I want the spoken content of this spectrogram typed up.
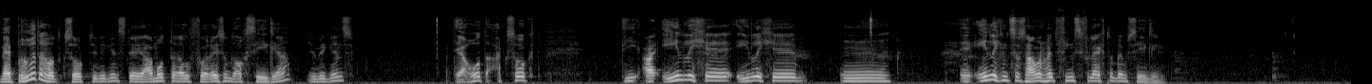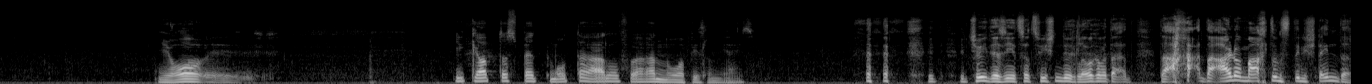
mein Bruder hat gesagt übrigens, der ja Motorradfahrer ist und auch Segler übrigens, der hat auch gesagt, die eine ähnliche, ähnliche, mh, mm, ähnlichen Zusammenhalt findest du vielleicht noch beim Segeln. Ja, äh, ich glaube, dass bei Motorradfahrern noch ein bisschen mehr ist. Entschuldigung, dass ich jetzt so zwischendurch lache, aber der, der, der Alu macht uns den Ständer.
